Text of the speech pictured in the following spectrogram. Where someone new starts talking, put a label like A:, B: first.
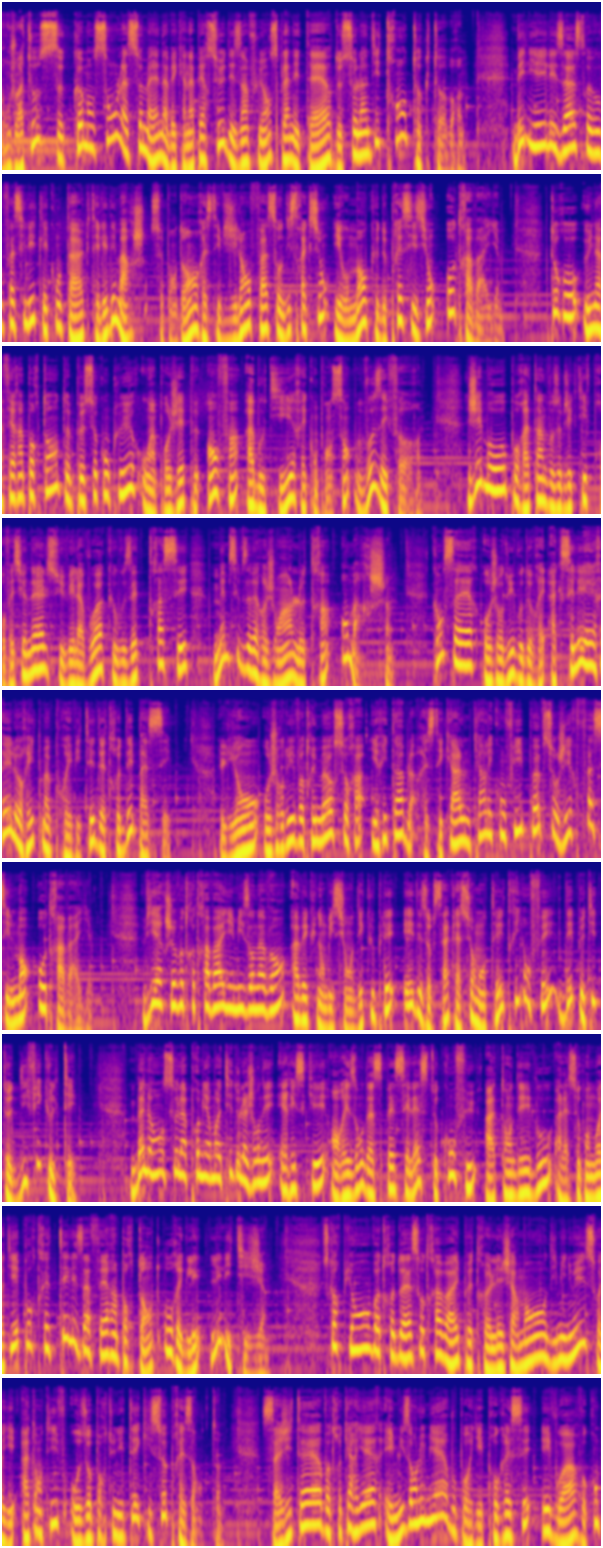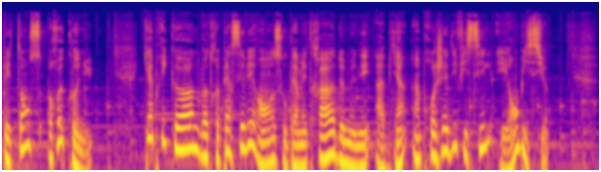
A: Bonjour à tous, commençons la semaine avec un aperçu des influences planétaires de ce lundi 30 octobre. Bélier, les astres vous facilitent les contacts et les démarches, cependant restez vigilant face aux distractions et au manque de précision au travail. Taureau, une affaire importante peut se conclure ou un projet peut enfin aboutir, récompensant vos efforts. Gémeaux, pour atteindre vos objectifs professionnels, suivez la voie que vous êtes tracée, même si vous avez rejoint le train en marche. Cancer, aujourd'hui vous devrez accélérer le rythme pour éviter d'être dépassé. Lion, aujourd'hui votre humeur sera irritable, restez calme car les conflits peuvent surgir facilement au travail. Vierge, votre travail est mis en avant avec une ambition décuplée et des obstacles à surmonter, triompher des petites difficultés. Balance, la première moitié de la journée est risquée en raison d'aspects célestes confus. Attendez-vous à la seconde moitié pour traiter les affaires importantes ou régler les litiges. Scorpion, votre audace au travail peut être légèrement diminuée, soyez attentif aux opportunités qui se présentent. Sagittaire, votre carrière est mise en lumière, vous pourriez progresser et voir vos compétences reconnues. Capricorne, votre persévérance vous permettra de mener à bien un projet difficile et ambitieux.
